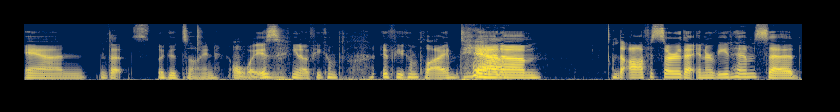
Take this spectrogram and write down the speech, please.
and that's a good sign always. You know, if you compl- if you comply, Mm-hmm. Yeah. and um, the officer that interviewed him said,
